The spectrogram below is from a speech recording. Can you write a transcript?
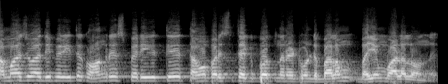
సమాజ్వాదీ పెరిగితే కాంగ్రెస్ పెరిగితే తమ పరిస్థితి తగ్గిపోతుందనేటువంటి బలం భయం వాళ్ళలో ఉంది.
